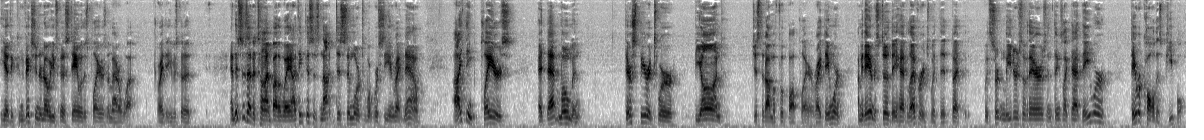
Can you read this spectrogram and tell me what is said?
he had the conviction to know he was going to stand with his players no matter what, right? That he was going to, and this is at a time, by the way. I think this is not dissimilar to what we're seeing right now. I think players at that moment, their spirits were beyond just that I'm a football player, right? They weren't. I mean, they understood they had leverage with it, but with certain leaders of theirs and things like that, they were they were called as people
